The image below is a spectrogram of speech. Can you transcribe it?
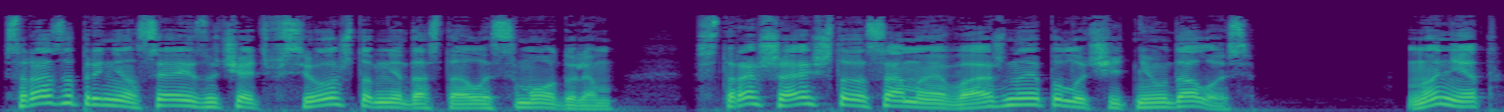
сразу принялся изучать все, что мне досталось с модулем, страшась, что самое важное получить не удалось. Но нет.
